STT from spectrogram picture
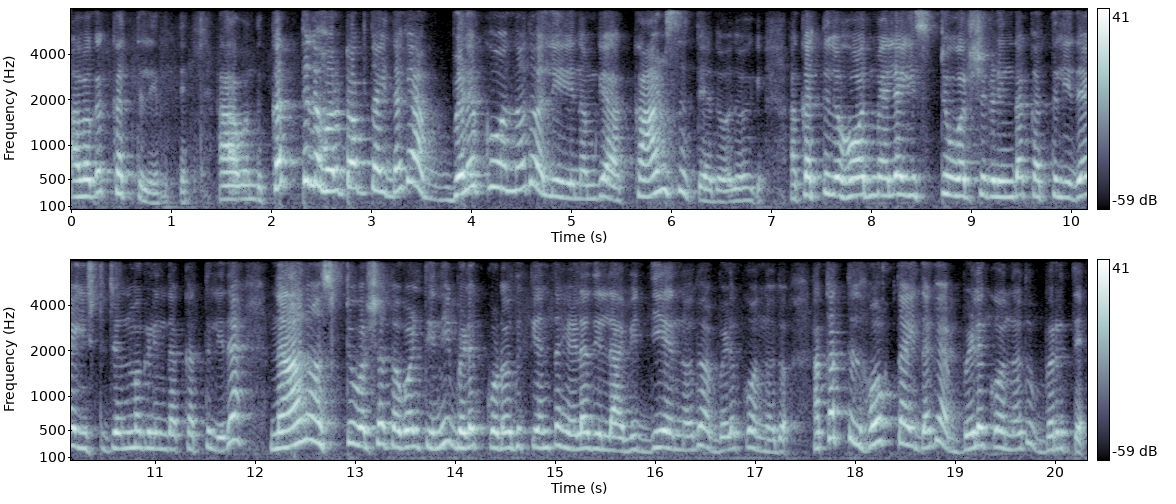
ಅವಾಗ ಕತ್ತಲಿರುತ್ತೆ ಆ ಒಂದು ಕತ್ತಲು ಹೊರಟೋಗ್ತಾ ಇದ್ದಾಗ ಆ ಬೆಳಕು ಅನ್ನೋದು ಅಲ್ಲಿ ನಮಗೆ ಕಾಣಿಸುತ್ತೆ ಅದು ಅದು ಆ ಕತ್ತಲು ಹೋದ್ಮೇಲೆ ಇಷ್ಟು ವರ್ಷಗಳಿಂದ ಕತ್ತಲಿದೆ, ಇಷ್ಟು ಜನ್ಮಗಳಿಂದ ಕತ್ತಲಿದೆ. ನಾನು ಅಷ್ಟು ವರ್ಷ ತಗೊಳ್ತೀನಿ, ಬೆಳಕು ಕೊಡೋದಕ್ಕೆ ಅಂತ ಹೇಳೋದಿಲ್ಲ. ವಿದ್ಯೆ ಅನ್ನೋದು, ಆ ಬೆಳಕು ಅನ್ನೋದು. ಆ ಕತ್ತಲು ಹೋಗ್ತಾ ಇದ್ದಾಗ ಆ ಬೆಳಕು ಅನ್ನೋದು ಬರುತ್ತೆ.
